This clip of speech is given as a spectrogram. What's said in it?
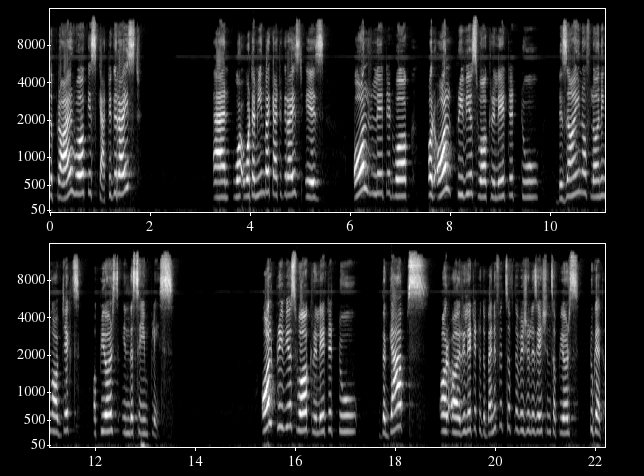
the prior work is categorized and what, what I mean by categorized is all related work or all previous work related to design of learning objects appears in the same place. All previous work related to the gaps or, or related to the benefits of the visualizations appears together.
